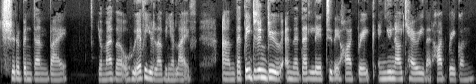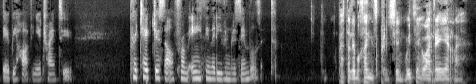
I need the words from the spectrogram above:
should have been done by your mother or whoever you love in your life um, that they didn't do and that that led to their heartbreak and you now carry that heartbreak on their behalf and you're trying to protect yourself from anything that even resembles it Pastor Lebogang is preaching. We say warera.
